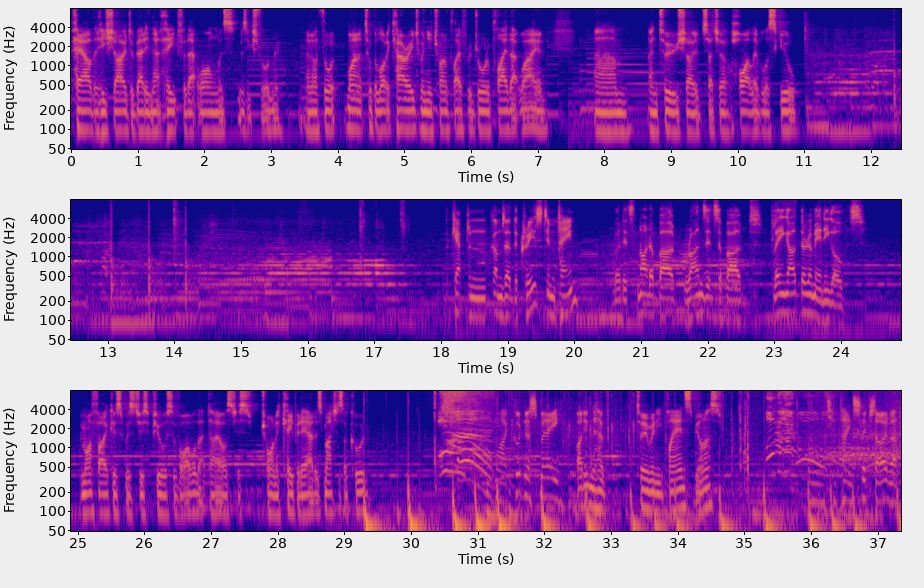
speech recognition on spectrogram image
power that he showed to bat in that heat for that long was, was extraordinary. And I thought, one, it took a lot of courage when you're trying to play for a draw to play that way, and, um, and two, showed such a high level of skill. The captain comes at the crease, Tim Paine. But it's not about runs, it's about playing out the remaining overs. My focus was just pure survival that day. I was just trying to keep it out as much as I could. Oh, my goodness me. I didn't have too many plans, to be honest. Oh, Tim Paine slips over.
